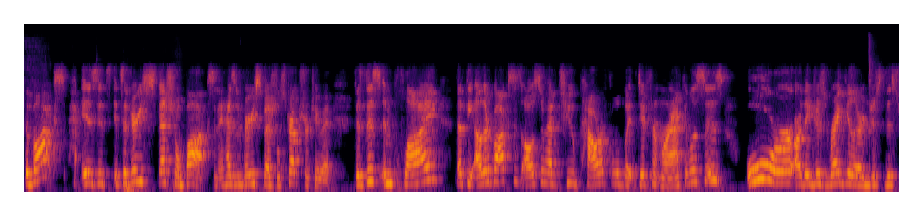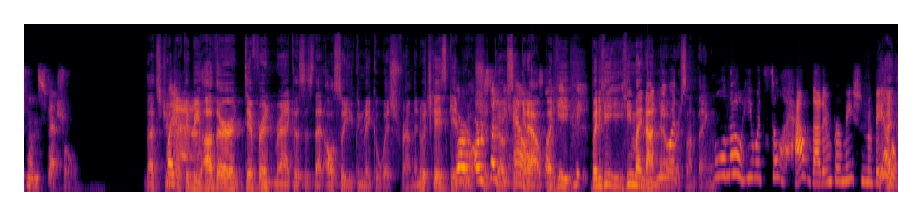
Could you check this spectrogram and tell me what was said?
the box is it's it's a very special box and it has a very special structure to it. Does this imply that the other boxes also have two powerful but different miraculouses, or are they just regular and just this one's special? That's true. Like- there could be other different miraculouses that also you can make a wish from. In which case, Gabriel or, or should something go seek else. it out. But he, they- they- but he, he might not know would- or something. Well, no, he would still have that information I- available.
